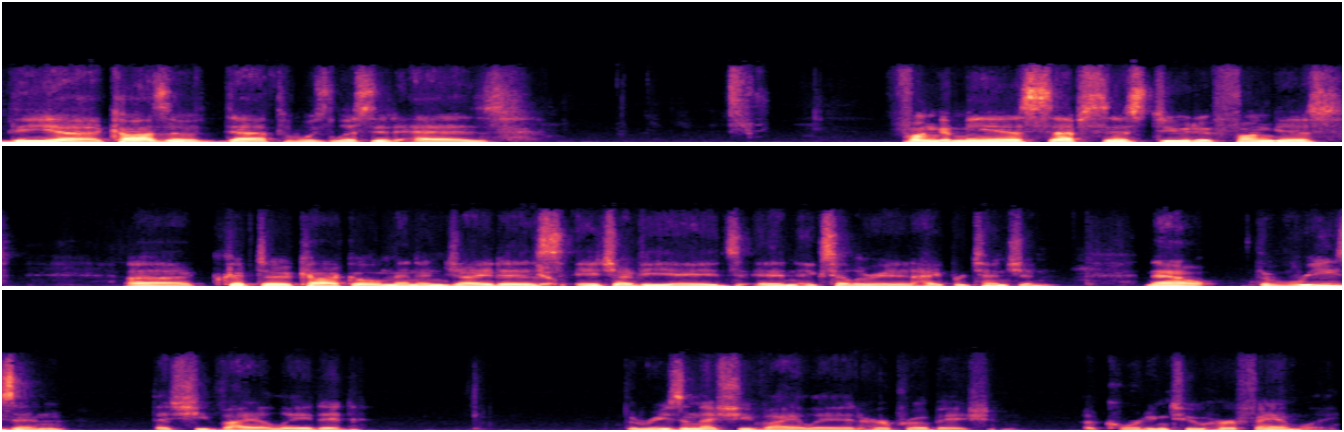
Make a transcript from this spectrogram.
the uh, cause of death was listed as fungemia sepsis due to fungus, uh, cryptococcal meningitis, yep. HIV/AIDS, and accelerated hypertension. Now, the reason that she violated the reason that she violated her probation, according to her family,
